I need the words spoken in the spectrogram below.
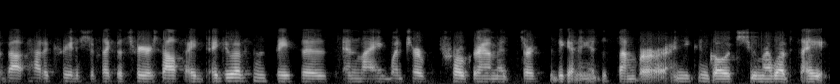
about how to create a shift like this for yourself, I, I do have some spaces in my winter program. It starts the beginning of December, and you can go to my website,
